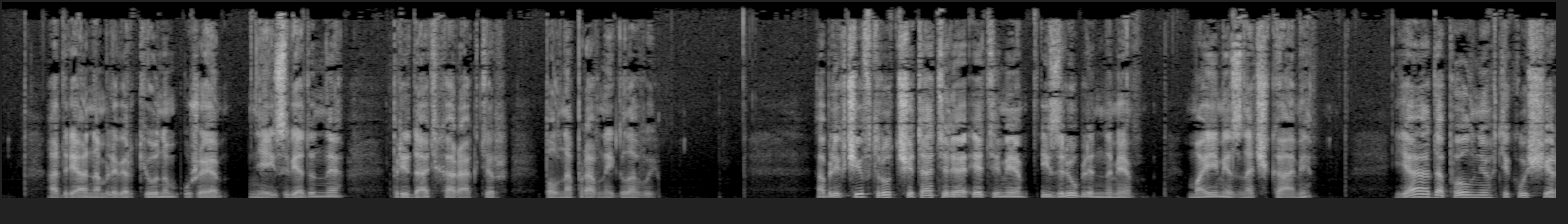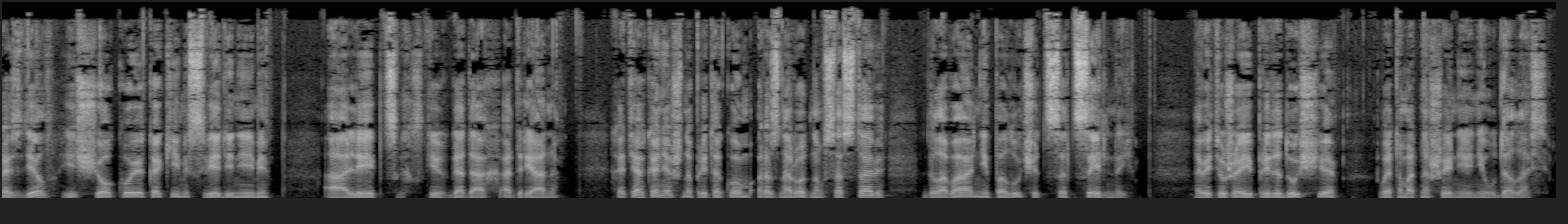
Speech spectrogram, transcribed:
Адрианом Леверкюном уже неизведанное, придать характер полноправной главы. Облегчив труд читателя этими излюбленными моими значками, я дополню текущий раздел еще кое-какими сведениями, о лейпцигских годах Адриана. Хотя, конечно, при таком разнородном составе глава не получится цельной, а ведь уже и предыдущая в этом отношении не удалась.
